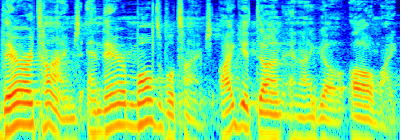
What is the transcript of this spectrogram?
There are times, and there are multiple times, I get done and I go, oh my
